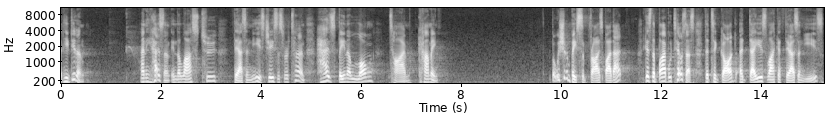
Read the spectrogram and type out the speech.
But he didn't. And he hasn't in the last 2,000 years. Jesus' return has been a long time coming. But we shouldn't be surprised by that because the Bible tells us that to God, a day is like a thousand years,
